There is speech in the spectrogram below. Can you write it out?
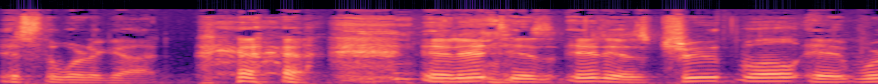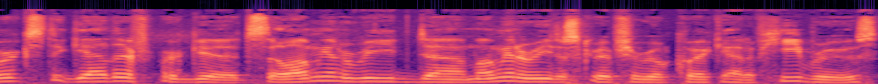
it's the Word of God, and it is it is truthful. It works together for good. So I'm going to read um, I'm going to read a scripture real quick out of Hebrews.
